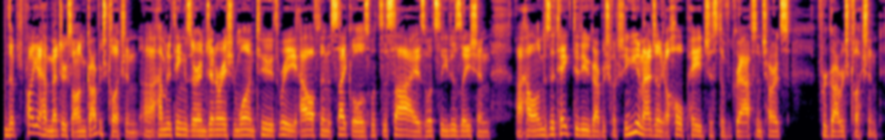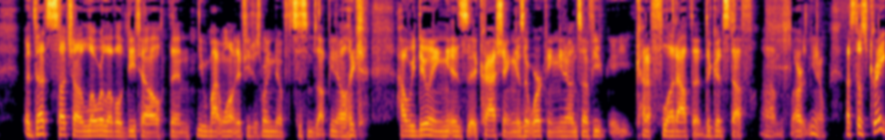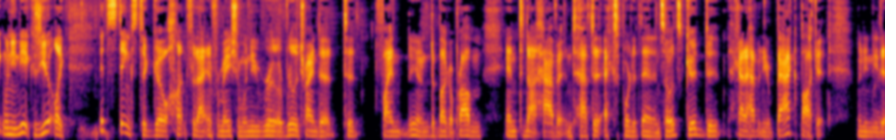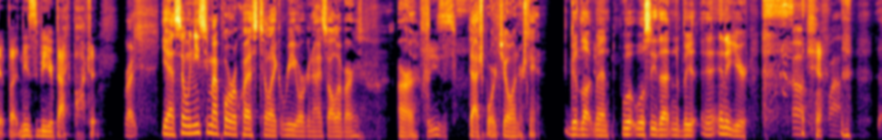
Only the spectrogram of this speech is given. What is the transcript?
They're probably gonna have metrics on garbage collection. Uh, how many things are in generation one, two, three? How often it cycles? What's the size? What's the utilization? Uh, how long does it take to do garbage collection? You can imagine like a whole page just of graphs and charts for garbage collection. That's such a lower level of detail than you might want if you just want to know if the system's up. You know, like how are we doing? Is it crashing? Is it working? You know, and so if you, you kind of flood out the, the good stuff, um, or, you know, that stuff's great when you need it. Cause you don't like, it stinks to go hunt for that information when you really, are really trying to, to find, you know, debug a problem and to not have it and to have to export it then. And so it's good to kind of have it in your back pocket when you need it, but it needs to be your back pocket. Right. Yeah. So when you see my pull request to like reorganize all of our, our Please. dashboards, you'll understand. Good luck, man. We'll, we'll see that in a bit, in a year. Oh, wow.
